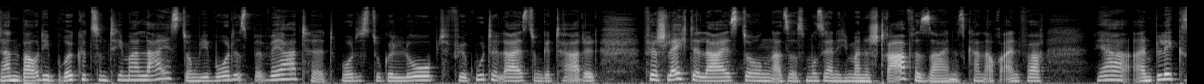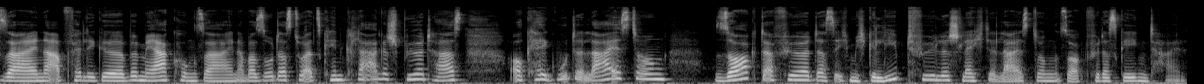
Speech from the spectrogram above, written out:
Dann bau die Brücke zum Thema Leistung. Wie wurde es bewertet? Wurdest du gelobt für gute Leistung, getadelt für schlechte Leistung? Also es muss ja nicht immer eine Strafe sein. Es kann auch einfach ja, ein Blick sein, eine abfällige Bemerkung sein, aber so, dass du als Kind klar gespürt hast, okay, gute Leistung sorgt dafür, dass ich mich geliebt fühle, schlechte Leistung sorgt für das Gegenteil.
